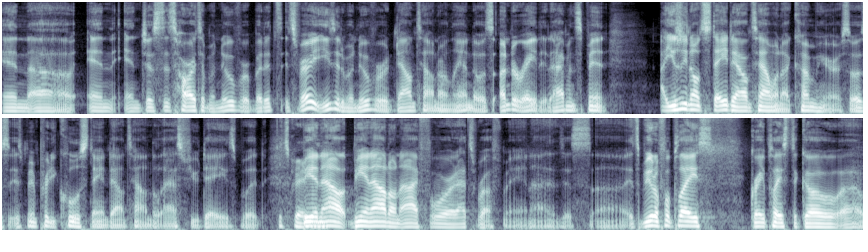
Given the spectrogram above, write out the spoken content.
and uh, and and just it's hard to maneuver. But it's it's very easy to maneuver downtown Orlando. It's underrated. I haven't spent. I usually don't stay downtown when I come here, so it's, it's been pretty cool staying downtown the last few days. But It's great, being man. out being out on I four, that's rough, man. I just uh, it's a beautiful place, great place to go, uh,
